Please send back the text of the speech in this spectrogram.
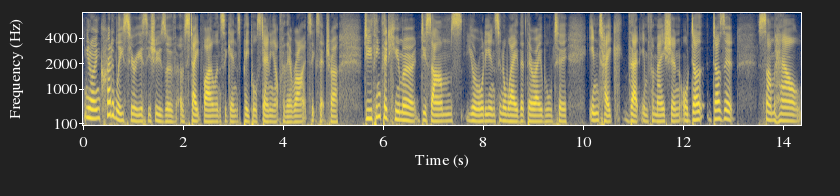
you know, incredibly serious issues of, of state violence against people standing up for their rights, etc., do you think that humour disarms your audience in a way that they're able to intake that information, or do, does it? Somehow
